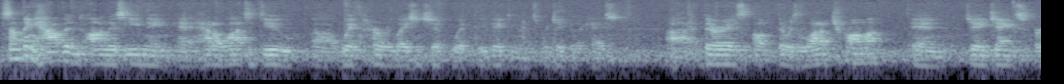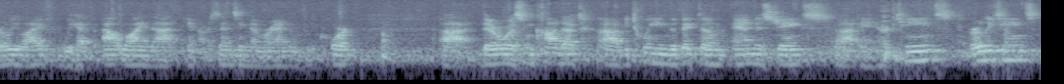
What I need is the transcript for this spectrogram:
Something happened on this evening, and it had a lot to do uh, with her relationship with the victim in this particular case. Uh, there is a, there was a lot of trauma in Jay Janks' early life. We have outlined that in our sentencing memorandum for the court. Uh, there was some conduct uh, between the victim and Ms. Janks uh, in her teens, early teens,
